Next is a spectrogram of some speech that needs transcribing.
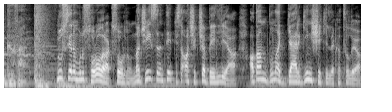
Güven. Lucia'nın bunu soru olarak sorduğunda Jason'ın tepkisi açıkça belli ya. Adam buna gergin şekilde katılıyor.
